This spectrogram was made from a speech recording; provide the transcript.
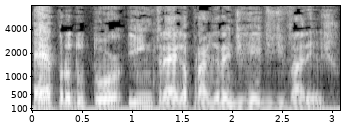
é produtor e entrega para a grande rede de varejo.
